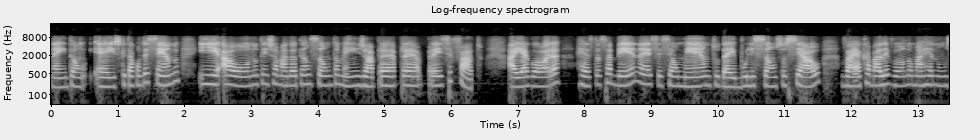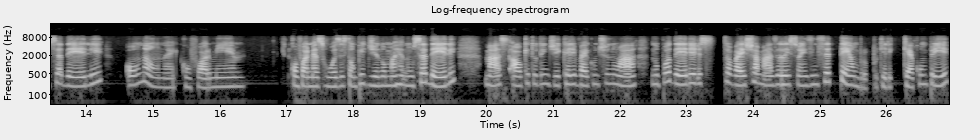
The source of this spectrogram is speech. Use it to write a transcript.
Né? Então, é isso que está acontecendo, e a ONU tem chamado a atenção também já para esse fato. Aí agora resta saber né, se esse aumento da ebulição social vai acabar levando a uma renúncia dele ou não, né? Conforme conforme as ruas estão pedindo uma renúncia dele, mas ao que tudo indica, ele vai continuar no poder e ele só vai chamar as eleições em setembro, porque ele quer cumprir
